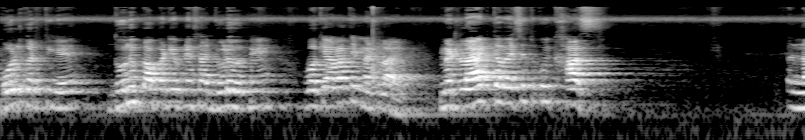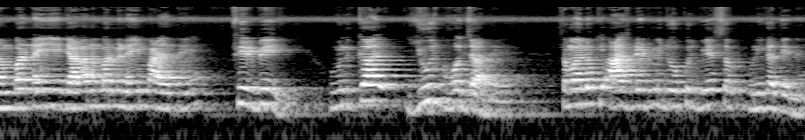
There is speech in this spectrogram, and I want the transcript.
होल्ड करती है, दोनों प्रॉपर्टी अपने साथ जुड़े होते हैं वह क्या कहते हैं? मेटलॉइड मेटलॉइड का वैसे तो कोई खास नंबर नहीं है ज़्यादा नंबर में नहीं पाए जाते हैं फिर भी उनका यूज़ बहुत ज़्यादा है। समझ लो कि आज डेट में जो कुछ भी है सब उन्हीं का दिन है।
